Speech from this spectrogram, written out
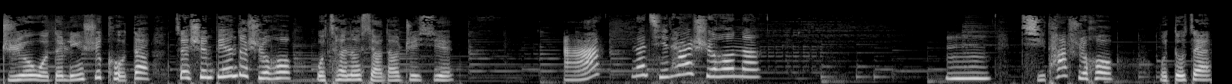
只有我的零食口袋在身边的时候，我才能想到这些。啊，那其他时候呢？嗯，其他时候我都在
